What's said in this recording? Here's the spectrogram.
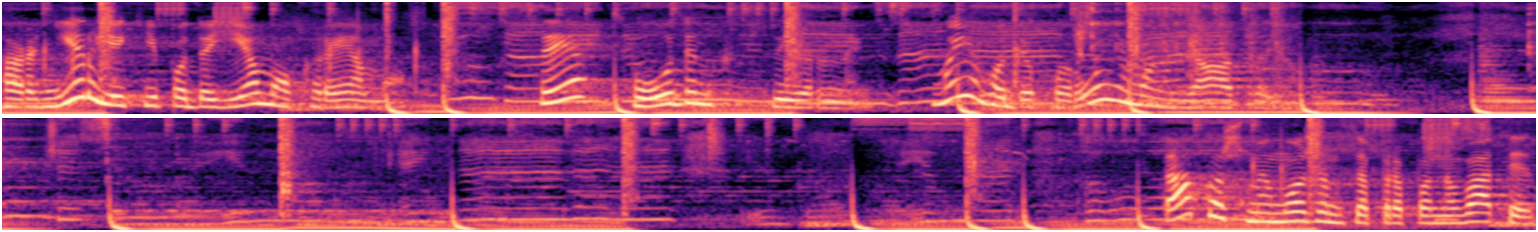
гарнір, який подаємо окремо. Це пудинг сирний. Ми його декоруємо м'ятою. Також ми можемо запропонувати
